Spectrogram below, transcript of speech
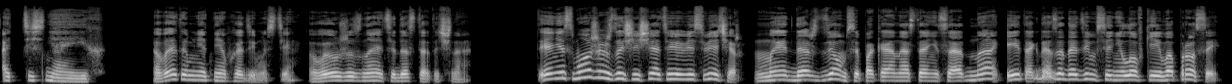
оттесняя их. «В этом нет необходимости. Вы уже знаете достаточно. Ты не сможешь защищать ее весь вечер. Мы дождемся, пока она останется одна, и тогда зададим все неловкие вопросы.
